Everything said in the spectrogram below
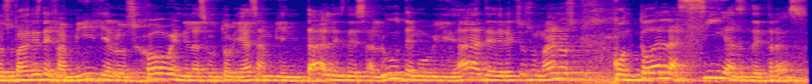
Los padres de familia, los jóvenes, las autoridades ambientales, de salud, de movilidad, de derechos humanos, con todas las CIAs detrás.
